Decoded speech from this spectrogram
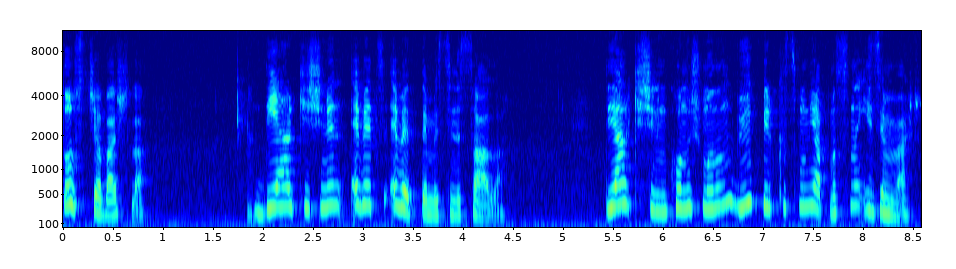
Dostça başla. Diğer kişinin evet evet demesini sağla. Diğer kişinin konuşmanın büyük bir kısmını yapmasına izin ver.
